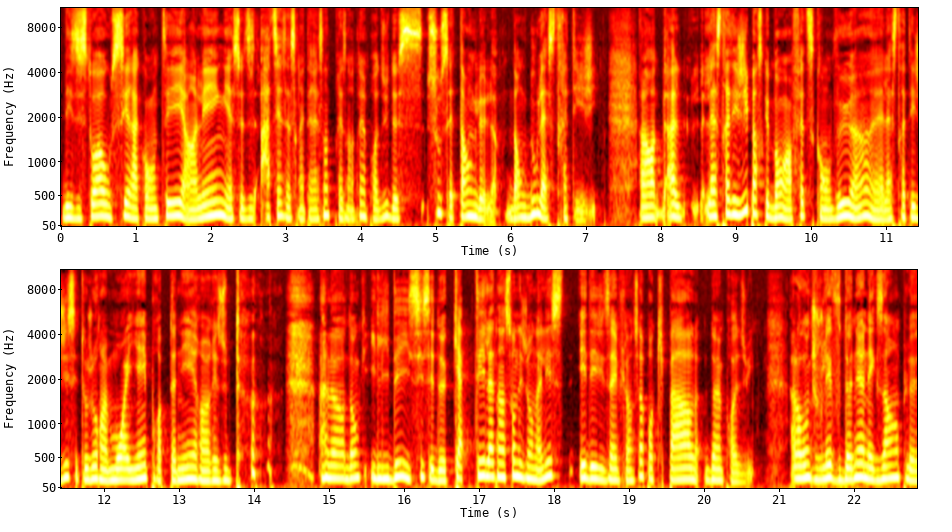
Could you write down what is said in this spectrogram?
des, histoires aussi racontées en ligne. elles se disent ah tiens, ça serait intéressant de présenter un produit de, sous cet angle-là. Donc d'où la stratégie. Alors la stratégie parce que bon, en fait, ce qu'on veut Hein, la stratégie, c'est toujours un moyen pour obtenir un résultat. Alors, donc, l'idée ici, c'est de capter l'attention des journalistes et des influenceurs pour qu'ils parlent d'un produit. Alors, donc, je voulais vous donner un exemple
